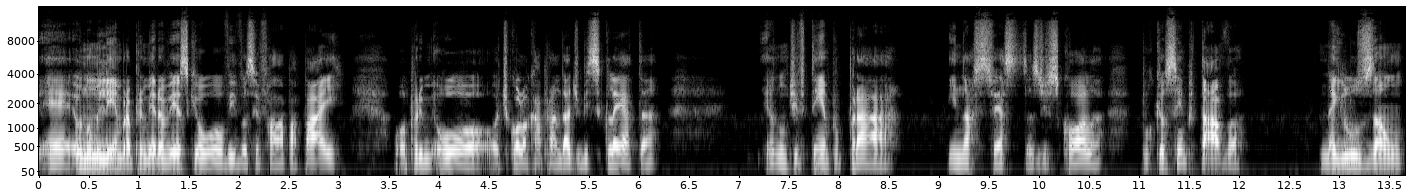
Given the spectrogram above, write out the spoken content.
é, eu não me lembro a primeira vez que eu ouvi você falar papai, ou, ou, ou te colocar para andar de bicicleta. Eu não tive tempo para ir nas festas de escola, porque eu sempre estava na ilusão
